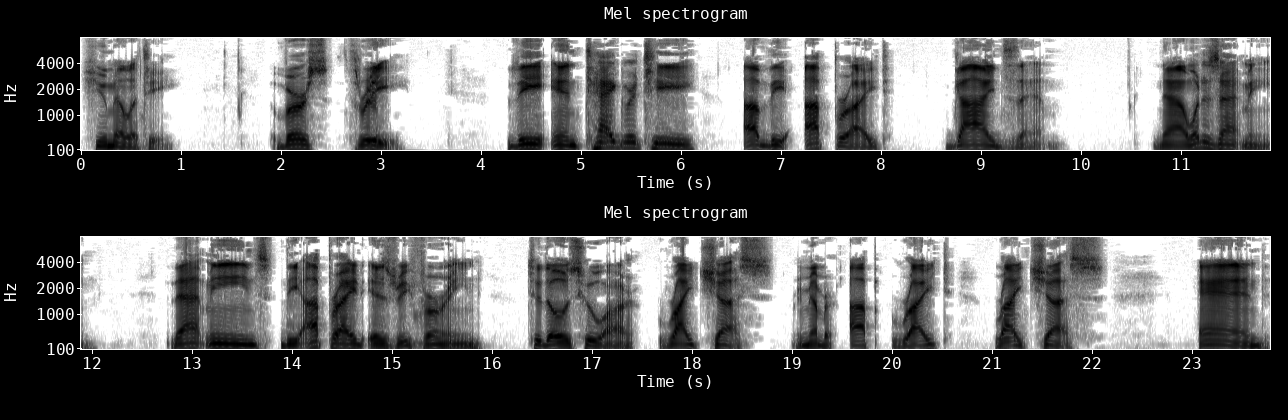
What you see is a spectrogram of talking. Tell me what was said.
humility. Verse 3 The integrity of the upright guides them. Now, what does that mean? That means the upright is referring to those who are righteous. Remember, upright, righteous. And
